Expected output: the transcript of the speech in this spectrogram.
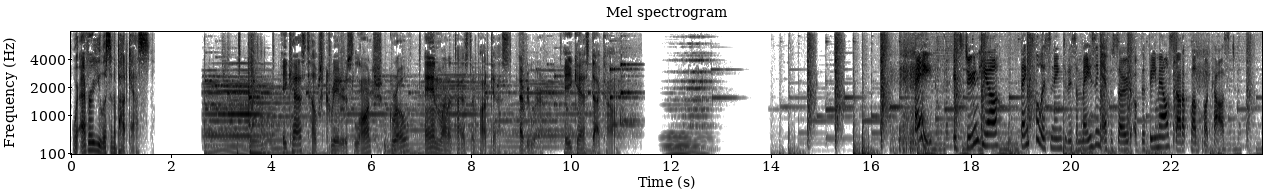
wherever you listen to podcasts. ACAST helps creators launch, grow, and monetize their podcasts everywhere. ACAST.com. Hey, it's Doone here. Thanks for listening to this amazing episode of the Female Startup Club podcast.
